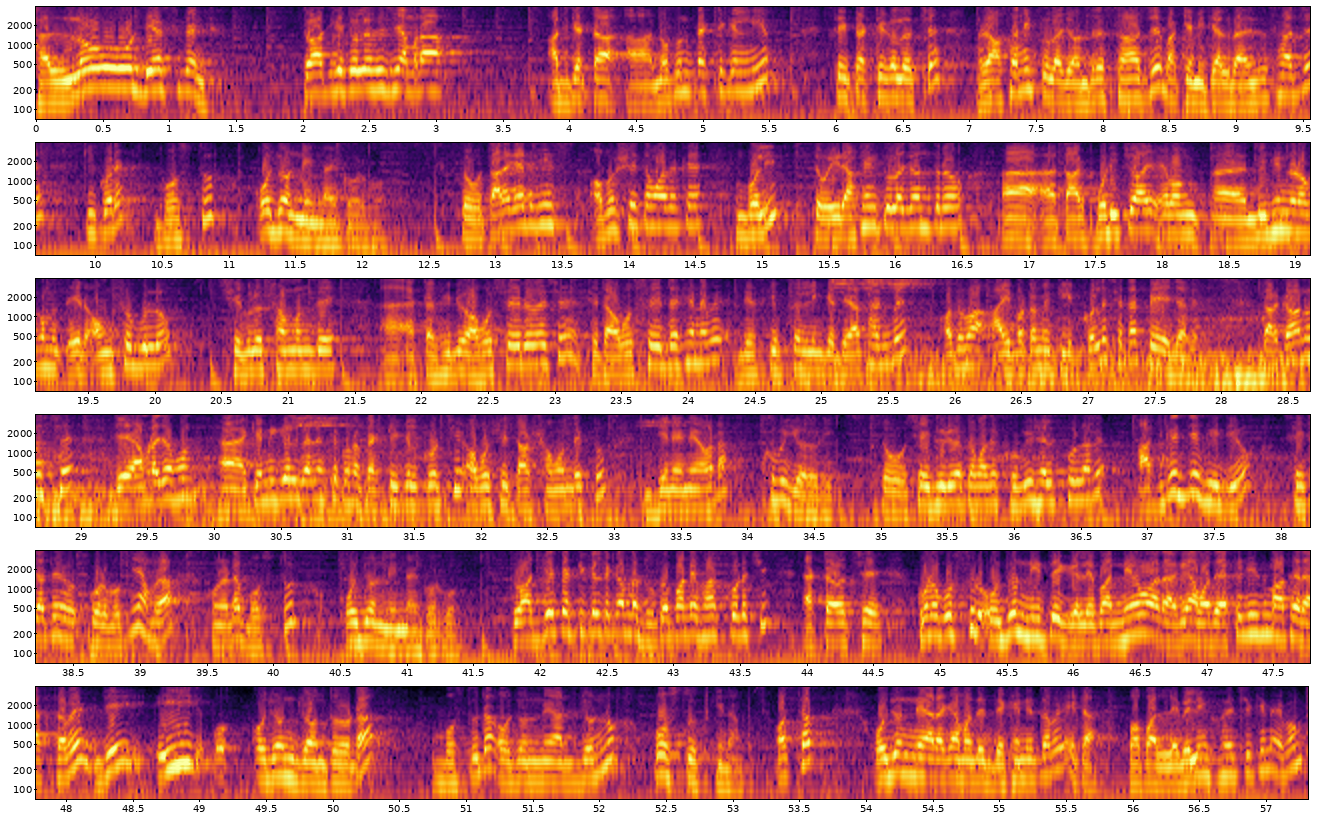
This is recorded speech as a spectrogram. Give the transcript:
Hello dear student তো আজকে চলে এসেছি আমরা আজকে একটা নতুন প্র্যাকটিক্যাল নিয়ে। সেই প্র্যাকটিক্যাল হচ্ছে রাসায়নিক তুলা যন্ত্রের সাহায্যে বা কেমিক্যাল ব্যালেন্সের সাহায্যে কি করে বস্তুর ওজন নির্ণয় করব। তো তার আগে একটা জিনিস অবশ্যই তোমাদেরকে বলি, তো এই রাসায়নিক তুলা যন্ত্র তার পরিচয় এবং বিভিন্ন রকম এর অংশগুলো সেগুলোর সম্বন্ধে একটা ভিডিও অবশ্যই রয়েছে, সেটা অবশ্যই দেখে নেবে ডেসক্রিপশন লিঙ্কে দেওয়া থাকবে, অথবা আই বটমে ক্লিক করলে সেটা পেয়ে যাবে। তার কারণ হচ্ছে যে আমরা যখন কেমিক্যাল ব্যালেন্সে কোনো প্র্যাকটিক্যাল করছি, অবশ্যই তার সম্বন্ধে একটু জেনে নেওয়াটা খুবই জরুরি। তো সেই ভিডিও তোমাদের খুবই হেল্পফুল হবে। আজকের যে ভিডিও সেটাতে করব কি আমরা কোনো একটা বস্তুর ওজন নির্ণয় করব। তো আজকের প্র্যাকটিক্যালটাকে আমরা দুটো পার্টে ভাগ করেছি। একটা হচ্ছে কোনো বস্তুর ওজন নিতে গেলে বা নেওয়ার আগে আমাদের একটা জিনিস মাথায় রাখতে হবে যে এই ওজন যন্ত্রটা, বস্তুটা ওজন নেওয়ার জন্য প্রস্তুত কিনা। অর্থাৎ ওজন নেওয়ার আগে আমাদের দেখে নিতে হবে এটা প্রপার লেভেলিং হয়েছে কিনা এবং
